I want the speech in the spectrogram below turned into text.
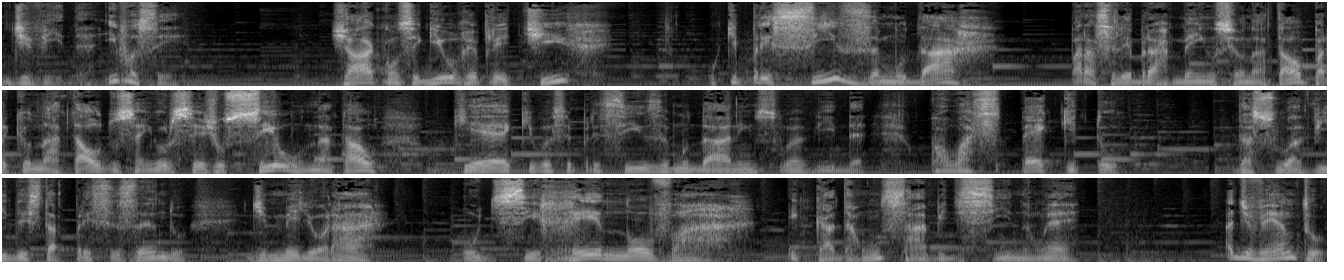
de vida. E você? Já conseguiu refletir o que precisa mudar para celebrar bem o seu Natal, para que o Natal do Senhor seja o seu Natal, o que é que você precisa mudar em sua vida? Qual aspecto da sua vida está precisando de melhorar ou de se renovar? E cada um sabe de si, não é? Advento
